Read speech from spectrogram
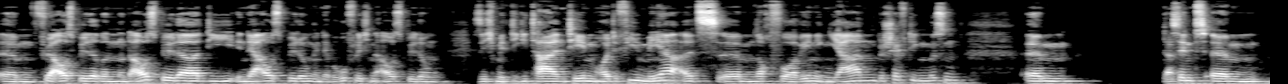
ähm, für Ausbilderinnen und Ausbilder, die in der Ausbildung, in der beruflichen Ausbildung sich mit digitalen Themen heute viel mehr als ähm, noch vor wenigen Jahren beschäftigen müssen. Ähm, Das sind, ähm,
